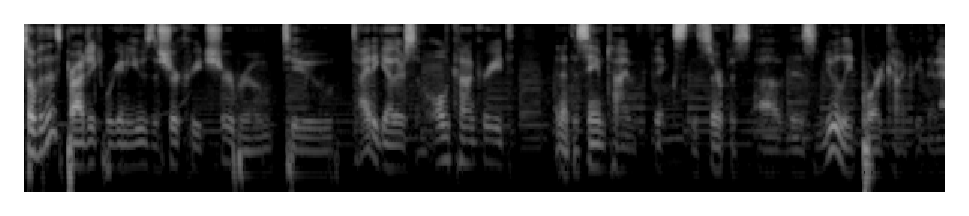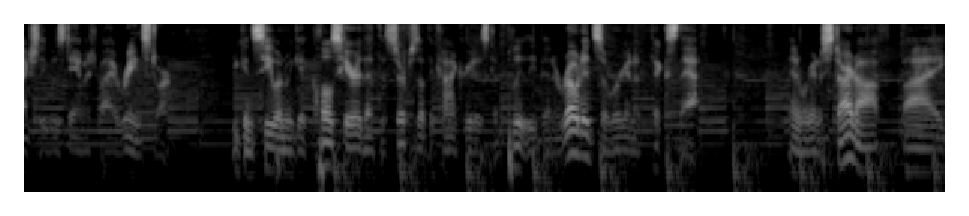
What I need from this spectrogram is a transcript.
So for this project, we're going to use the Surecrete Sure Broom to tie together some old concrete and at the same time fix the surface of this newly poured concrete that actually was damaged by a rainstorm. You can see when we get close here that the surface of the concrete has completely been eroded, so we're going to fix that. And we're going to start off by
